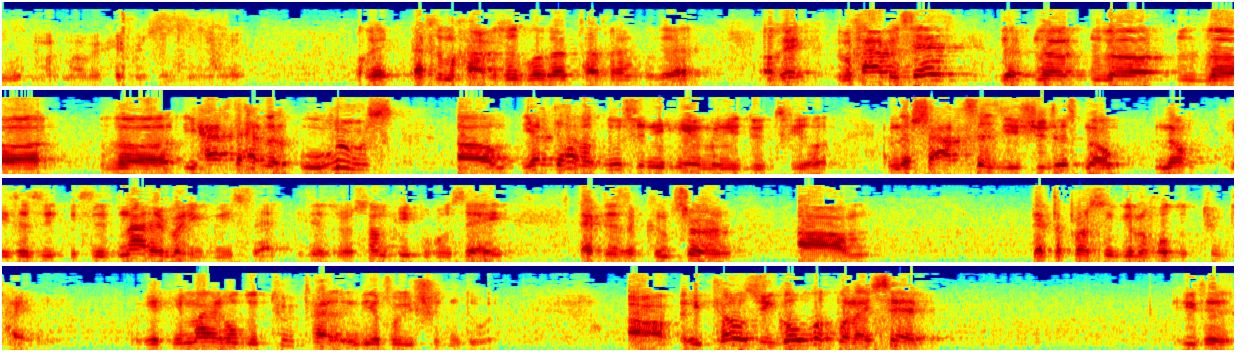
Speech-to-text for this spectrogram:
Okay, that's the mechaber says. Look at that. Okay, the mechaber says the the the the, the you have to have it loose um, you have to have it loose in your hand when you do tevilah. And the Shach says you should just know, no, he says, he says not everybody agrees that. He says there are some people who say that there's a concern um, that the person is going to hold it too tightly. Okay? He might hold it too tightly and therefore you shouldn't do it. Uh, he tells you, go look what I said. he says,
